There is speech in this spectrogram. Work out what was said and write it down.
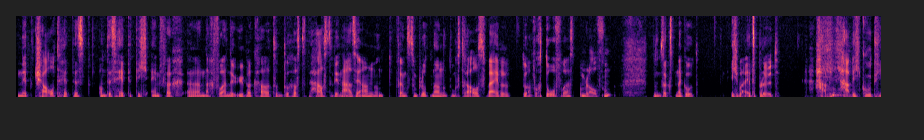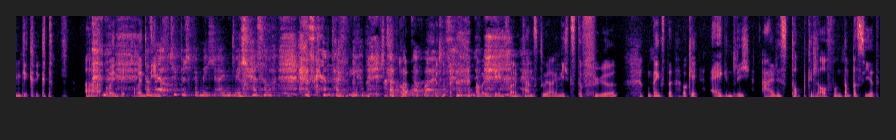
nicht geschaut hättest und es hätte dich einfach äh, nach vorne überkaut und du hast, haust dir die Nase an und fängst zum Bluten an und du musst raus, weil du einfach doof warst beim Laufen und sagst, na gut, ich war jetzt blöd. Habe ich, hab ich gut hingekriegt. Äh, aber in, de, aber in Das dem wäre auch typisch für mich eigentlich. Also, das kann passieren. Ich glaube, kurz auf heute. Aber in dem Fall kannst du ja nichts dafür und denkst dir, okay, eigentlich alles top gelaufen und dann passiert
